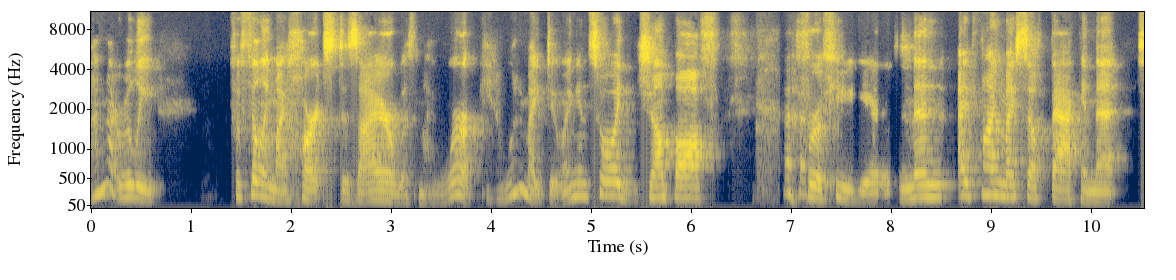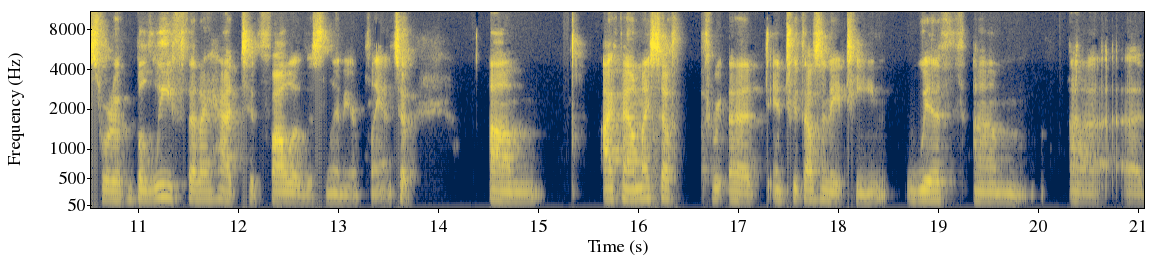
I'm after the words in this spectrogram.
I'm not really." fulfilling my heart's desire with my work. You know, what am I doing? And so I'd jump off for a few years. And then I'd find myself back in that sort of belief that I had to follow this linear plan. So um, I found myself th- uh, in 2018 with um, uh, a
